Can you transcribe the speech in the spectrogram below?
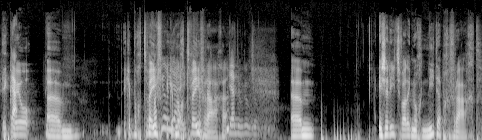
Ik Ja. wil... ehm, ik heb nog twee, ik heb nog twee vragen. Ja, doe, doe, doe. Ehm, is er iets wat ik nog niet heb gevraagd,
